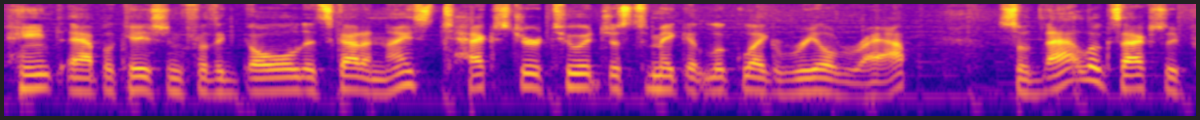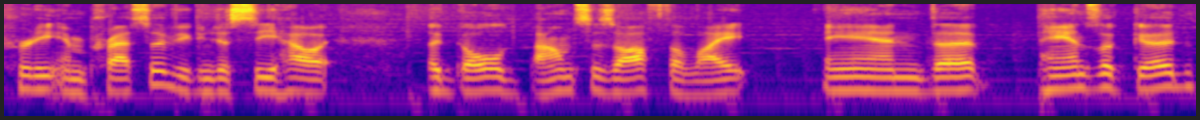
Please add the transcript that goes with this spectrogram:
paint application for the gold. It's got a nice texture to it just to make it look like real wrap. So that looks actually pretty impressive. You can just see how it, the gold bounces off the light. And the hands look good.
